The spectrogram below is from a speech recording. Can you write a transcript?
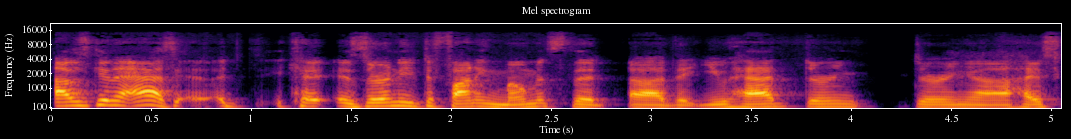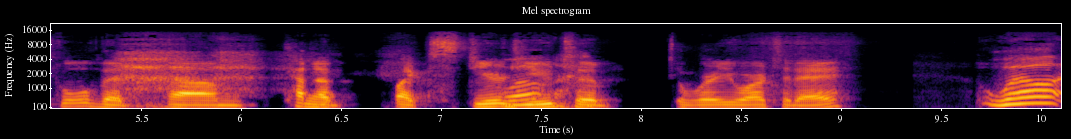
I was going to ask: uh, Is there any defining moments that uh, that you had during during uh, high school that um, kind of like steered well, you to to where you are today? Well,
